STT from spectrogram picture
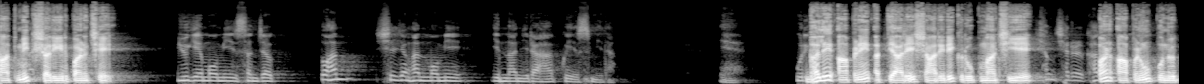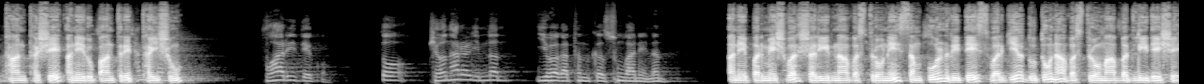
આત્મિક શરીર પણ છે. ભલે આપણે અત્યારે શારીરિક રૂપમાં છીએ પણ આપણું પુનરુત્થાન થશે અને રૂપાંતરિત થઈશું. અને પરમેશ્વર શરીરના વસ્ત્રોને સંપૂર્ણ રીતે સ્વર્ગીય દૂતોના વસ્ત્રોમાં બદલી દેશે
